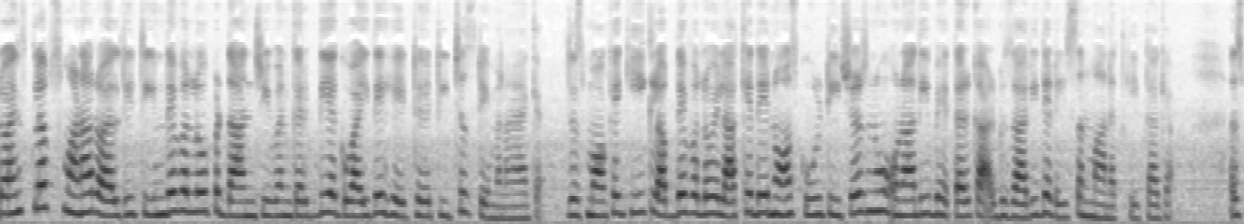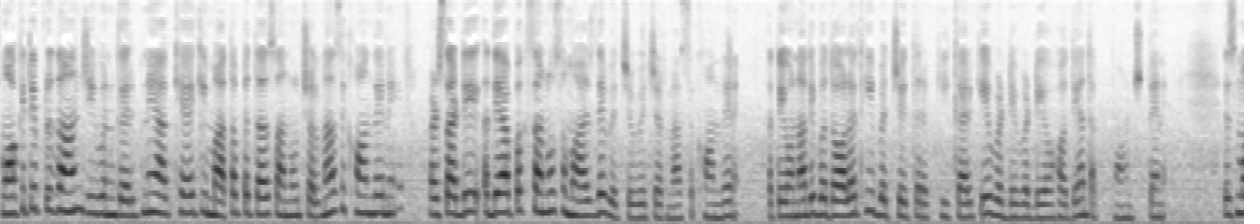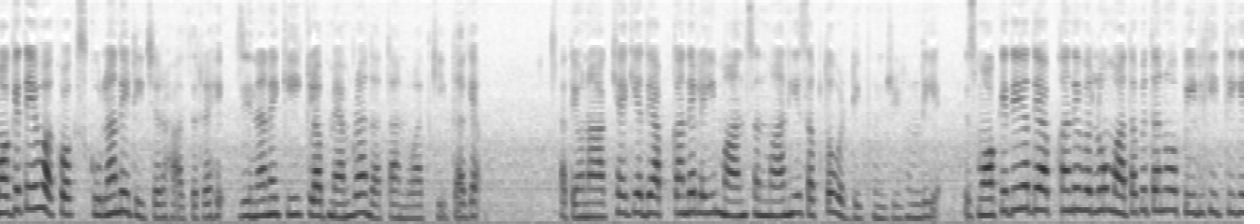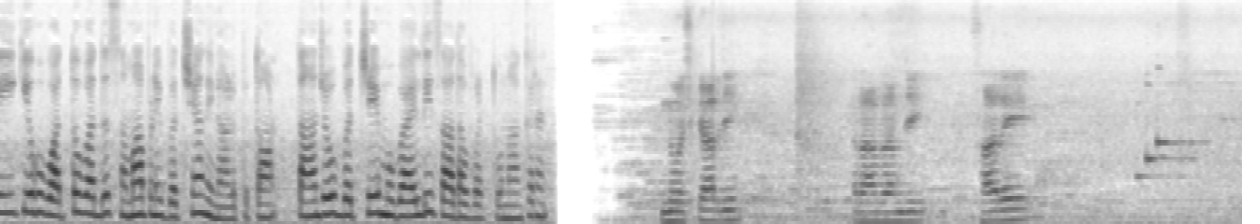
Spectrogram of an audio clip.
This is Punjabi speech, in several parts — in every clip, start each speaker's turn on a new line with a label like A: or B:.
A: ਲਾਇਨਸ ਕਲੱਬ ਸਮਾਣਾ ਰਾਇਲ ਦੀ ਟੀਮ ਦੇ ਵੱਲੋਂ ਪ੍ਰਧਾਨ ਜੀਵਨ ਗਰਗ ਦੀ ਅਗਵਾਈ ਦੇ ਹੇਠ ਟੀਚਰਸ ਡੇ ਮਨਾਇਆ ਗਿਆ, ਜਿਸ ਮੌਕੇ ਕੀ ਕਲੱਬ ਦੇ ਵੱਲੋਂ ਇਲਾਕੇ ਦੇ 9 ਸਕੂਲ ਟੀਚਰਸ ਨੂੰ ਉਹਨਾਂ ਦੀ ਬਿਹਤਰ ਕਾਰਗੁਜ਼ਾਰੀ ਦੇ ਲਈ ਸਨਮਾਨਿਤ ਕੀਤਾ ਗਿਆ। ਇਸ ਮੌਕੇ ਤੇ ਪ੍ਰਧਾਨ ਜੀਵਨ ਗਰਗ ਨੇ ਆਖਿਆ ਕਿ ਮਾਤਾ ਪਿਤਾ ਸਾਨੂੰ ਚੱਲਣਾ ਸਿਖਾਉਂਦੇ ਨੇ, ਪਰ ਸਾਡੇ ਅਧਿਆਪਕ ਸਾਨੂੰ ਸਮਾਜ ਦੇ ਵਿੱਚ ਵਿਚਰਨਾ ਸਿਖਾਉਂਦੇ ਨੇ ਅਤੇ ਉਹਨਾਂ ਦੀ ਬਦੌਲਤ ਹੀ ਬੱਚੇ ਤਰੱਕੀ ਕਰਕੇ ਵੱਡੇ ਵੱਡੇ ਅਹੁਦਿਆਂ ਤੱਕ ਪਹੁੰਚਦੇ ਨੇ। ਇਸ ਮੌਕੇ ਤੇ ਵੱਖ-ਵੱਖ ਸਕੂਲਾਂ ਦੇ ਟੀਚਰ ਹਾਜ਼ਰ ਰਹੇ, ਜਿਨ੍ਹਾਂ ਨੇ ਕੀ ਕਲੱਬ ਮੈਂਬਰਾਂ ਦਾ ਧੰਨਵਾਦ ਕੀਤਾ ਗਿਆ। ਅਤੇ ਉਹਨਾਂ ਆਖਿਆ ਕਿ ਅਧਿਆਪਕਾਂ ਦੇ ਲਈ ਮਾਨ ਸਨਮਾਨ ਹੀ ਸਭ ਤੋਂ ਵੱਡੀ ਪੂੰਜੀ ਹੁੰਦੀ ਹੈ। ਇਸ ਮੌਕੇ ਤੇ ਅਧਿਆਪਕਾਂ ਦੇ ਵੱਲੋਂ ਮਾਤਾ-ਪਿਤਾ ਨੂੰ ਅਪੀਲ ਕੀਤੀ ਗਈ ਕਿ ਉਹ ਵੱਧ ਤੋਂ ਵੱਧ ਸਮਾਂ ਆਪਣੇ ਬੱਚਿਆਂ ਦੇ ਨਾਲ ਬਿਤਾਉਣ, ਤਾਂ ਜੋ ਬੱਚੇ ਮੋਬਾਈਲ ਦੀ ਜ਼ਿਆਦਾ ਵਰਤੋਂ ਨਾ ਕਰਨ।
B: ਨਮਸਕਾਰ ਜੀ। ਰਾਮ ਰਾਮ ਜੀ। ਸਾਰੇ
